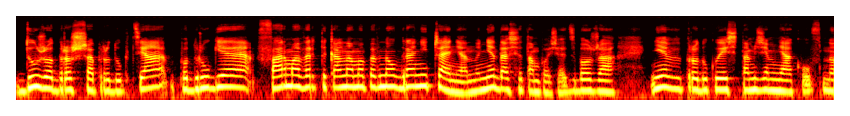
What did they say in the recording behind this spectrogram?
dużo droższa produkcja. Po drugie, farma wertykalna ma pewne ograniczenia. No nie da się tam posiać zboża, nie wyprodukuje się tam ziemniaków. No,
